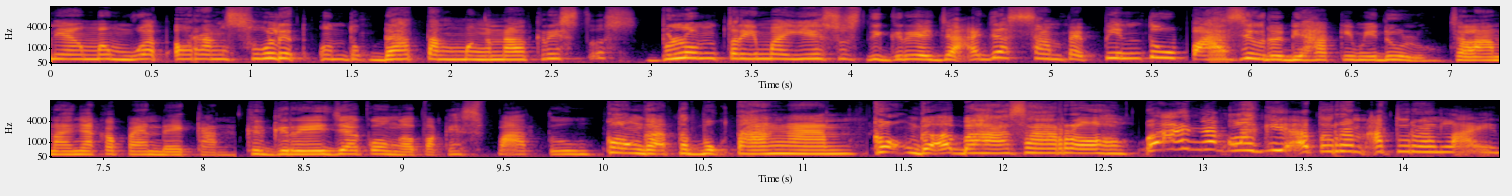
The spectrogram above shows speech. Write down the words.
yang membuat orang sulit untuk datang mengenal Kristus? Belum terima Yesus di gereja aja sampai pintu pasti udah dihakimi dulu. Celananya kependekan. Ke gereja kok nggak pakai sepatu, kok nggak tepuk tangan, kok nggak bahasa roh. Banyak lagi aturan-aturan lain.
